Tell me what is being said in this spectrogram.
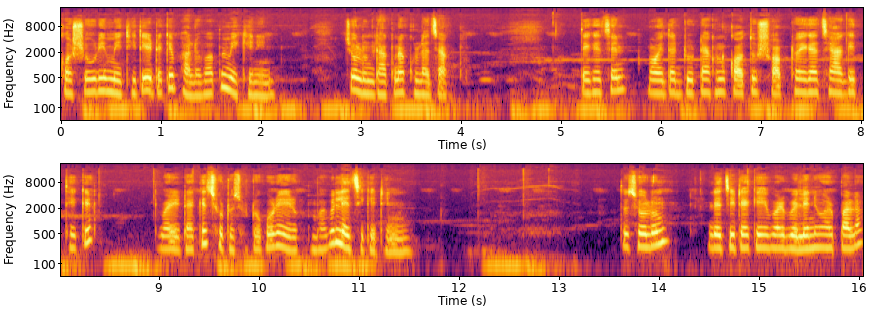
কসৌরি মেথিতে এটাকে ভালোভাবে মেখে নিন। চলুন ঢাকনা খোলা যাক। দেখেছেন? ময়দার ডোটা এখন কত সফট হয়ে গেছে আগের থেকে। এবার এটাকে ছোট ছোট করে এরকমভাবে লেচি কেটে নিন। তো চলুন, লেচিটাকে এবার বেলে নেওয়ার পালা।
